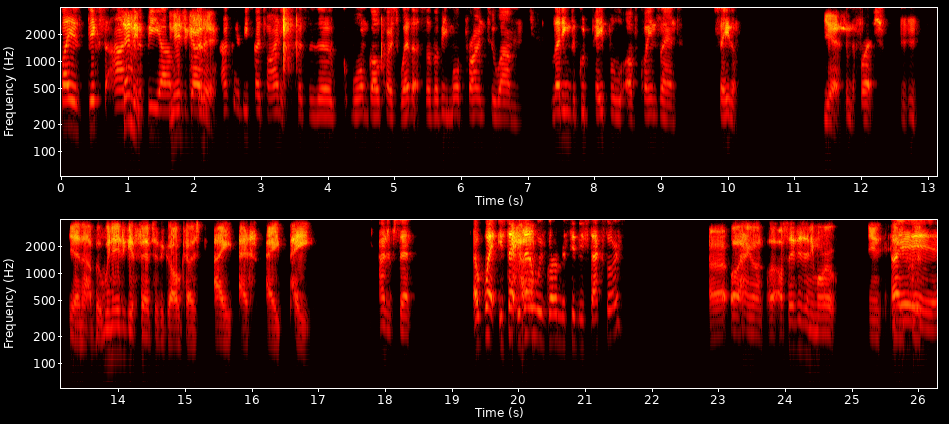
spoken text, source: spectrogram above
players' dicks aren't going to be um You need to go there. aren't going to be so tiny because of the warm Gold Coast weather. So they'll be more prone to um letting the good people of Queensland see them Yes. in the flesh. hmm Yeah, no, but we need to get Fev to the Gold Coast ASAP. Hundred percent. Oh, wait, is that is that all we've got on the Sydney Stack story? Uh, oh, hang on. I'll see if there's any more. In, in Oh yeah, yeah, yeah.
